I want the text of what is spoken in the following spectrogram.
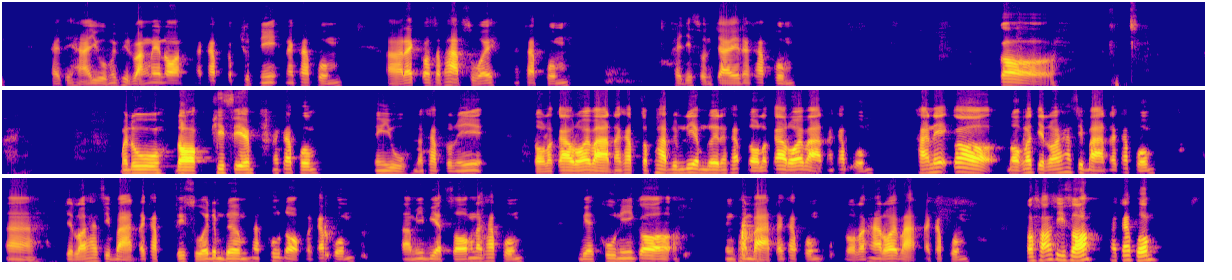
ครที่หาอยู่ไม่ผิดหวังแน่นอนนะครับกับชุดนี้นะครับผมแร็กก็สภาพสวยนะครับผมใครที่สนใจนะครับผม ก็ มาดูดอก PCM นะครับผมยังอยู่นะครับ ตัวนี้ดอกละ 900 บาทนะครับ สภาพเรียมๆเลยนะครับ ดอกละ 900 บาทนะครับ ผมคาเนะก็ดอกละ 750 บาทนะครับ ผมอ่า750 บาทนะครับสวยๆเดิมๆนะคู่ดอกนะครับ ผมอ่ามีเบียดสองนะครับ ผม เบียดคู่นี้ก็หนึ่งพันบาทนะครับ ผมดอกละห้าร้อยบาทนะครับ ผมดอกสองสี่สองนะครับ ผม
